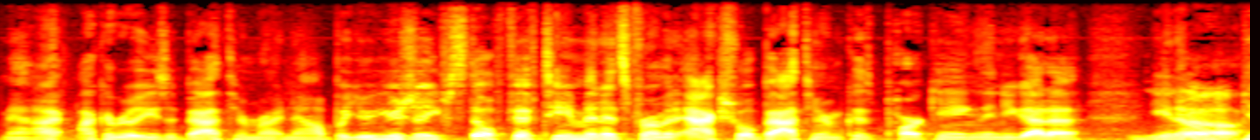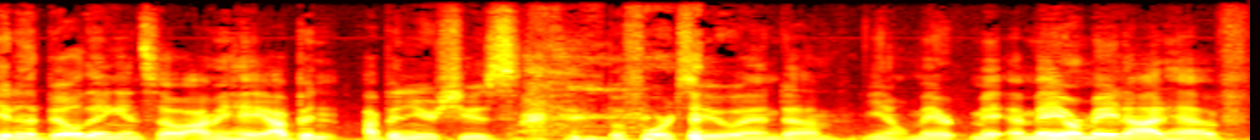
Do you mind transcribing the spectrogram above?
Man, I, I could really use a bathroom right now, but you're usually still 15 minutes from an actual bathroom because parking. Then you gotta, you know, Yeah. get in the building. And so, I mean, hey, I've been I've been in your shoes before too, and um, you know, may, or- may may or may not have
